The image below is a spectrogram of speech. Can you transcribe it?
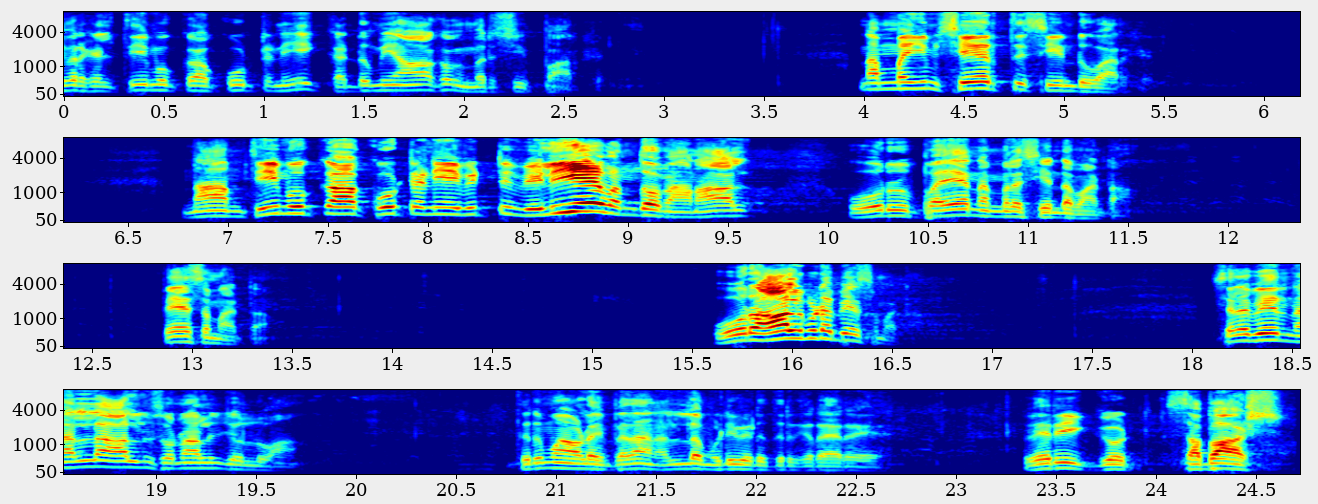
இவர்கள் திமுக கூட்டணியை கடுமையாக விமர்சிப்பார்கள். நம்மையும் சேர்த்து சீண்டுவார்கள். நாம் திமுக கூட்டணியை விட்டு வெளியே வந்தோமானால் ஒரு பையன் நம்மளை சீண்ட மாட்டான். பேச மாட்டான். ஒரு ஆள் கூட பேச மாட்டான். சில பேர் நல்ல ஆள்னு சொன்னாலும் சொல்லுவான். திருமாவளவன் இப்பதான் நல்ல முடிவு எடுத்திருக்கிறாரு. வெரி குட் சபாஷ்.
